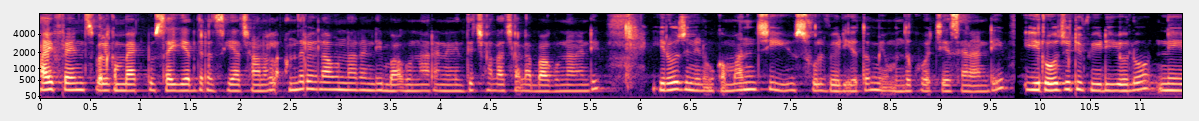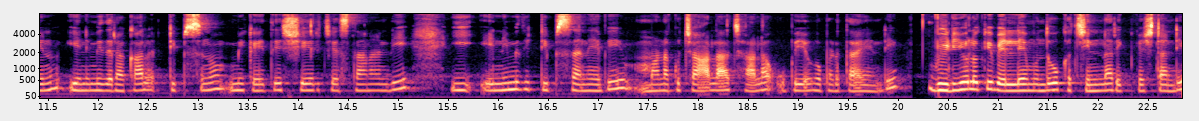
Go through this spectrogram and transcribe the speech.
Hi friends welcome back to Syed Razia channel. అందరూ ఎలా ఉన్నారండి? బాగున్నారని నేనైతే చాలా చాలా బాగున్నానండి. ఈరోజు నేను ఒక మంచి యూస్ఫుల్ వీడియోతో మీ ముందుకు వచ్చేసానండి. ఈ రోజుటి వీడియోలో నేను ఎనిమిది రకాల టిప్స్ను మీకైతే షేర్ చేస్తానండి. ఈ ఎనిమిది టిప్స్ అనేవి మనకు చాలా చాలా ఉపయోగపడతాయండి. వీడియోలోకి వెళ్ళే ముందు ఒక చిన్న రిక్వెస్ట్ అండి.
